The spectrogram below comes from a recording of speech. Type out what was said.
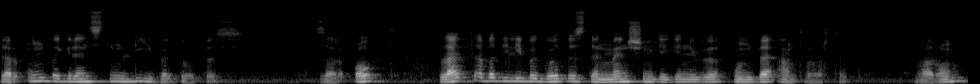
der unbegrenzten Liebe Gottes. Sehr oft bleibt aber die Liebe Gottes den Menschen gegenüber unbeantwortet. Warum?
